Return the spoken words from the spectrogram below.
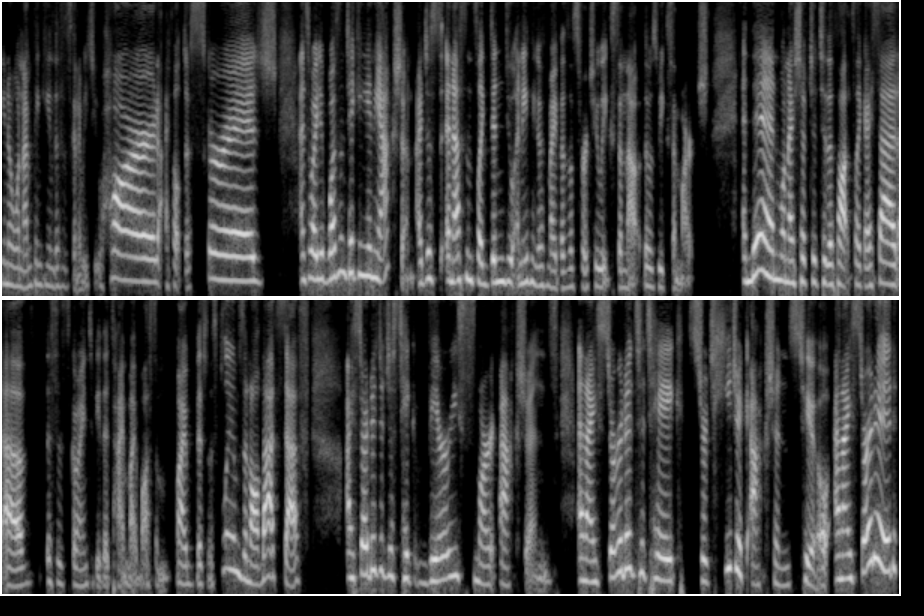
You know, when I'm thinking this is going to be too hard, I felt discouraged. And so I wasn't taking any action. I just, in essence, like didn't do anything with my business for two weeks in that, those weeks in March. And then when I shifted to the thoughts, like I said, of this is going to be the time my blossom, my business blooms and all that stuff, I started to just take very smart actions and I started to take strategic actions too. And I started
